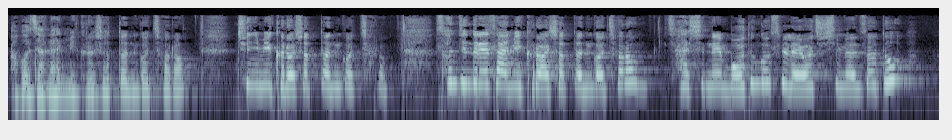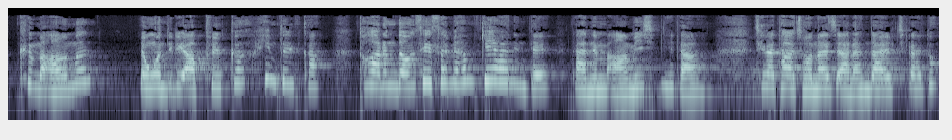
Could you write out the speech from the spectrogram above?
아버지 하나님이 그러셨던 것처럼 주님이 그러셨던 것처럼 선진들의 삶이 그러하셨던 것처럼 자신의 모든 것을 내어주시면서도 그 마음은 영혼들이 아플까 힘들까 더 아름다운 세상에 함께 하는데 라는 마음이십니다. 제가 다 전하지 않았다 할지라도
